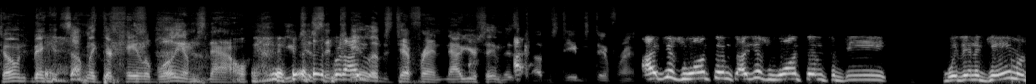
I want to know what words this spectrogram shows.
Don't make it sound like they're Caleb Williams now. You just said but I Caleb's different. Now you're saying this I- Cubs team's different. I just want them. I just want them to be within a game or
